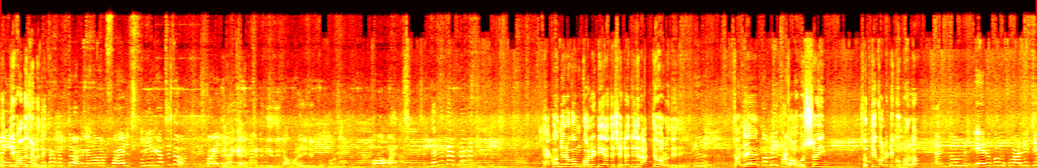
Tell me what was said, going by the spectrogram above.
সত্যি ভালো ছিল দিদি। করতে হবে কারণ আমার ফয়েল ফুরিয়ে গেছে তো? ফয়েল এমনি গাড়ি প্যাকেটে দিয়ে দিন। আমার এই যে দোকান ও আচ্ছা। তাহলে তো আপনার এখন যেরকম কোয়ালিটি আছে সেটা যদি রাখতে পারো দিদি তাহলে তো অবশ্যই সত্যি কোয়ালিটি খুব ভালো? একদম এরকম কোয়ালিটি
